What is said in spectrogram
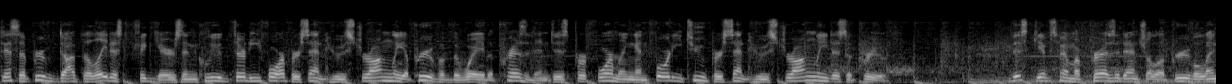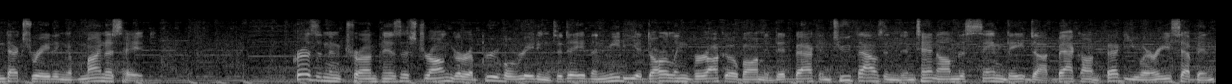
disapprove. The latest figures include 34% who strongly approve of the way the president is performing and 42% who strongly disapprove. This gives him a presidential approval index rating of minus 8. President Trump has a stronger approval rating today than media darling Barack Obama did back in 2010 on the same day. Back on February 7,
